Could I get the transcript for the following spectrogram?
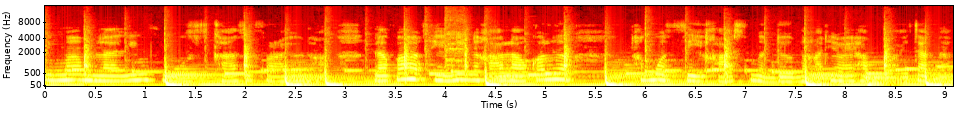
maximum learning host classifier นะคะ แล้วก็ training นะคะ เราก็เลือกทั้งหมด 4 คลาสเหมือนเดิมนะคะ ที่เราได้ทำไว้ จากนั้น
